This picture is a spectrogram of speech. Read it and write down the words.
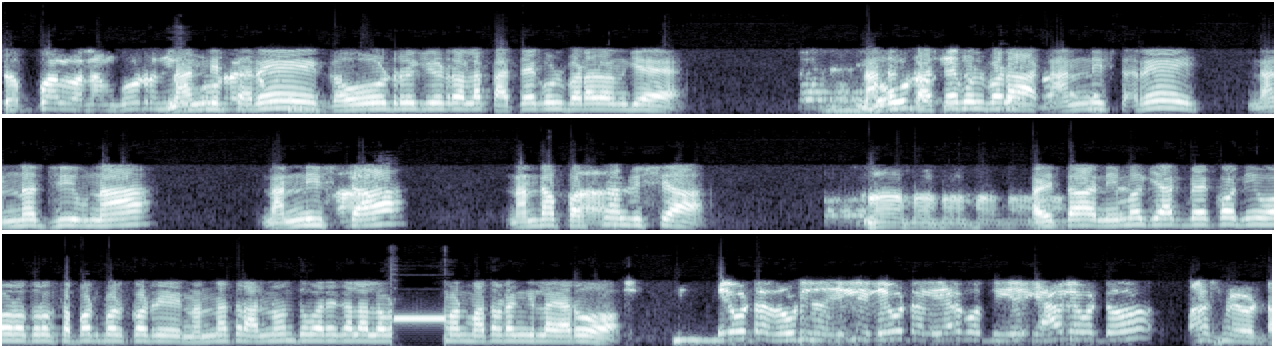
ತಪ್ಪಲ್ವಾ ನಮ್ ಗೌಡ್ರು ನೀವು ನನ್ನ ಇಷ್ಟ ರೇ ಗೌಡ್ರು ಗೀಡ್ರಲ್ಲ ಕತೆಗಳು ಬೇಡ ನನ್ಗೆ. ನನ್ನ ಗೌಡ್ರು- ಕತೆಗಳು ಬೇಡ. ನನ್ನ ಇಷ್ಟ ರೇ ನನ್ನ ಜೀವನ ನನ್ನ ಇಷ್ಟ ನನ್ನ ಪರ್ಸನಲ್ ವಿಷಯ. ಹಾ ಹಾ ಹಾ ಹಾ ಹಾ ಆಯ್ತಾ? ನಿಮಗ್ ಯಾಕ್ ಬೇಕೋ ನೀವು ಅವ್ರ ಹತ್ರ ಸಪೋರ್ಟ್ ಮಾಡ್ಕೊಡ್ರಿ ನನ್ನ ಹತ್ರ ಹನ್ನೊಂದುವರೆಗೆಲ್ಲ ಲವ್ ಮಾಡಿ ಮಾತಾಡಂಗಿಲ್ಲ ಯಾರು? ಲೇಔಟ್ ರೋಡಿನ ಎಲ್ಲಿ ಲೇಔಟ್ ಅಲ್ಲಿ? ಯಾರು ಗೊತ್ತು? ಎ- ಯಾವ ಲೇಔಟ್ ಮಹಾಲಕ್ಷ್ಮಿ ಲೇಔಟ್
